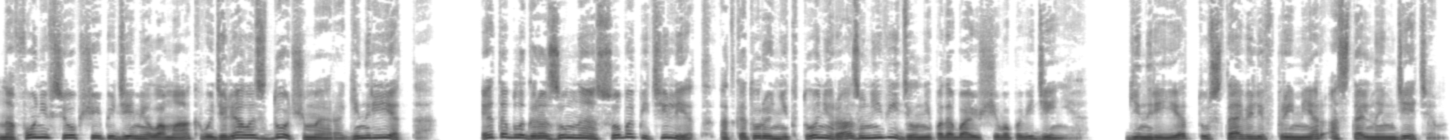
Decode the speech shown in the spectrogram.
На фоне всеобщей эпидемии ломак выделялась дочь мэра, Генриетта. Это благоразумная особа пяти лет, от которой никто ни разу не видел неподобающего поведения. Генриетту ставили в пример остальным детям.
